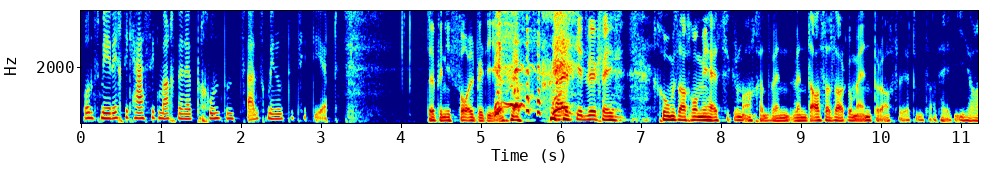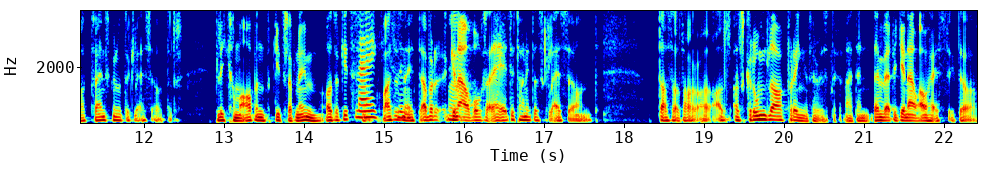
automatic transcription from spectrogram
Und es mir richtig hässlich macht, wenn jemand kommt und 20 Minuten zitiert. Da bin ich voll bei dir. Nein, es gibt wirklich kaum Sachen, die mich hässiger machen, wenn, wenn das als Argument gebracht wird und sagt, hey, ich habe 20 Minuten gelesen oder Blick am Abend gibt es glaube ich nicht mehr. Oder gibt es Nein? Ich weiß es nicht nicht. Aber genau, wo gesagt, hey, dort habe ich das gelesen und das als, als, als Grundlage bringen. Nein, dann, dann werde ich genau auch hässig. Da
